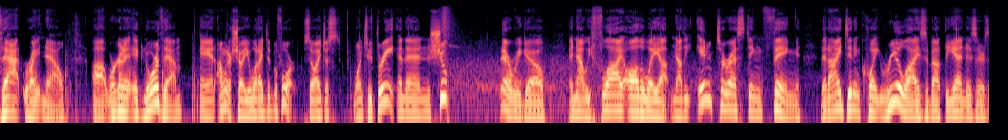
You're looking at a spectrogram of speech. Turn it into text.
that right now. Uh, we're going to ignore them, and I'm going to show you what I did before. So I just, one, two, three, and then shoot. There we go. And now we fly all the way up. Now, the interesting thing that I didn't quite realize about the end is there's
